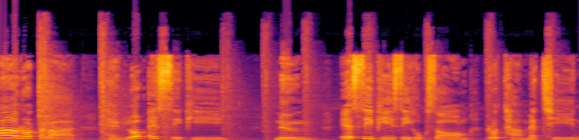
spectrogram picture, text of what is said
5รถประหลาด แห่งโลก SCP 1. SCP-462 รถ Time Machine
